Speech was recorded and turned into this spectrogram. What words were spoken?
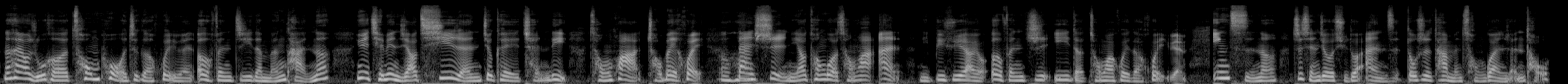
那他要如何冲破这个会员二分之一的门槛呢？因为前面只要七人就可以成立从化筹备会，嗯、但是你要通过从化案，你必须要有二分之一的从化会的会员。因此呢，之前就有许多案子都是他们从灌人头，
